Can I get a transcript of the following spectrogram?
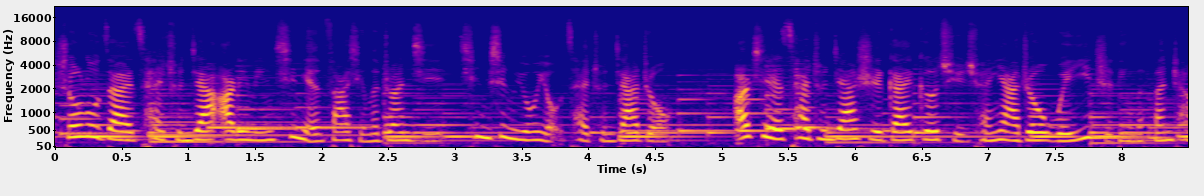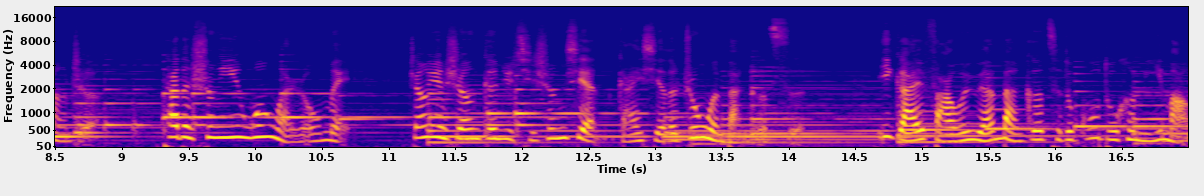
收录在蔡淳佳2007年发行的专辑《庆幸拥有蔡淳佳》中。而且蔡淳佳是该歌曲全亚洲唯一指定的翻唱者，她的声音温婉柔美。张月生根据其声线改写了中文版歌词。一改法文原版歌词的孤独和迷茫，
